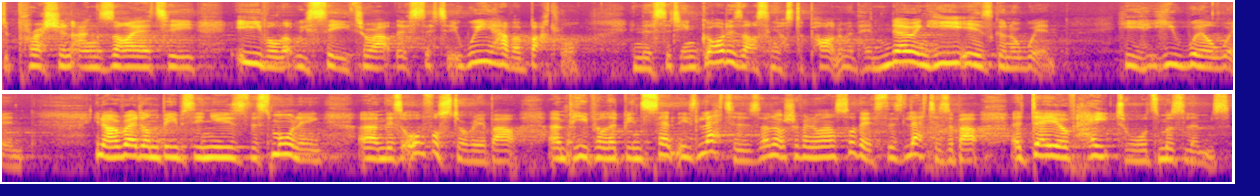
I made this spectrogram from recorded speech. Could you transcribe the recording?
depression, anxiety, evil that we see throughout this city. We have a battle in this city, and God is asking us to partner with Him, knowing He is going to win. He, he will win. You know, I read on the BBC News this morning um, this awful story about um, people had been sent these letters. I'm not sure if anyone else saw this. These letters about a day of hate towards Muslims.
